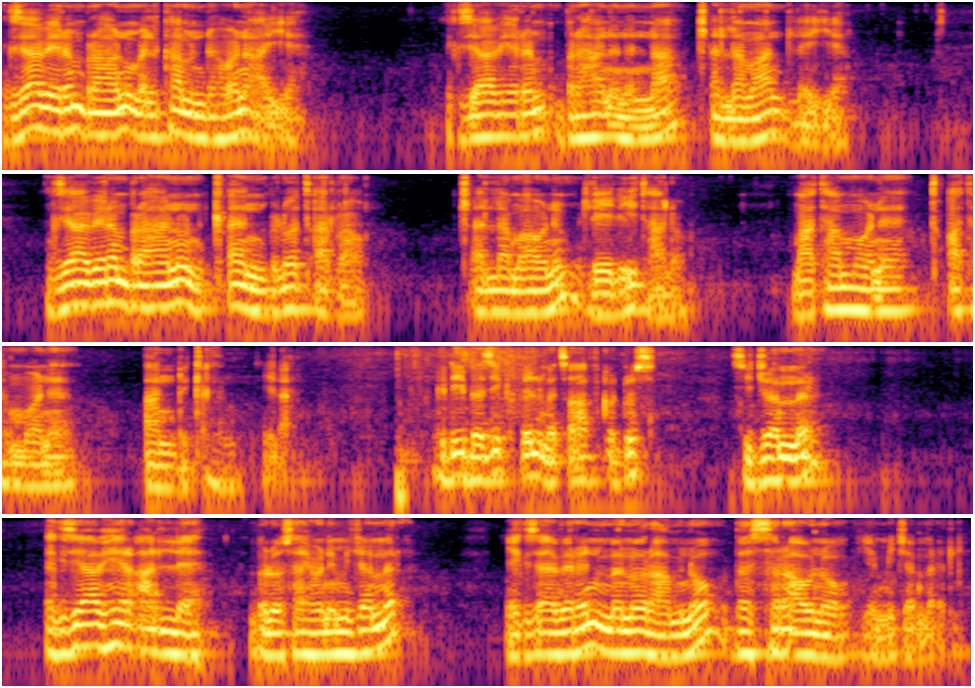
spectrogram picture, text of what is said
እግዚአብሔርም ብርሃኑ መልካም እንደሆነ አየ። እግዚአብሔርም ብርሃንንና ጨለማን ለየ። እግዚአብሔርም ብርሃኑን ቀን ብሎ ጠራው፣ ጨለማውንም ሌሊት አለው። ማታም ሆነ ጠዋትም ሆነ አንድ ቀን ይላል። እንግዲህ በዚህ ክፍል መጽሐፍ ቅዱስ ሲጀምር እግዚአብሔር አለ ብሎ ሳይሆን የሚጀምር የእግዚአብሔርን መኖር አምኖ በስራው ነው የሚጀምርልን።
